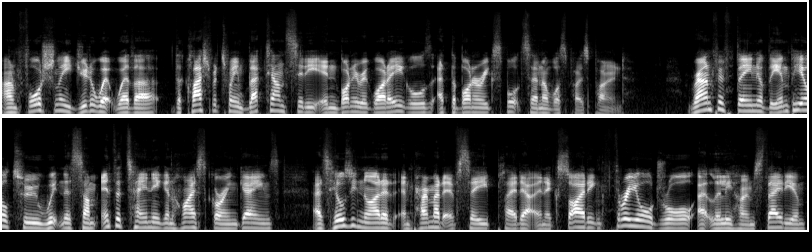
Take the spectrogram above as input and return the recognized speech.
Unfortunately, due to wet weather, the clash between Blacktown City and Bonnyrigg Eagles at the Bonnyrigg Sports Centre was postponed. Round 15 of the NPL2 witnessed some entertaining and high scoring games as Hills United and Parramatta FC played out an exciting 3 all draw at Lilyholme Stadium,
